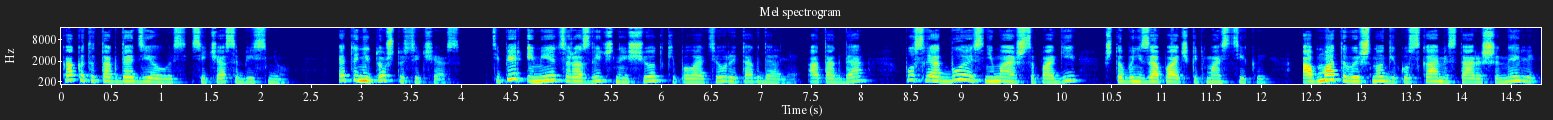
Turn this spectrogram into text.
Как это тогда делалось, сейчас объясню. Это не то, что сейчас. Теперь имеются различные щетки, полотеры и так далее. А тогда, после отбоя, снимаешь сапоги, чтобы не запачкать мастикой, обматываешь ноги кусками старой шинели,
